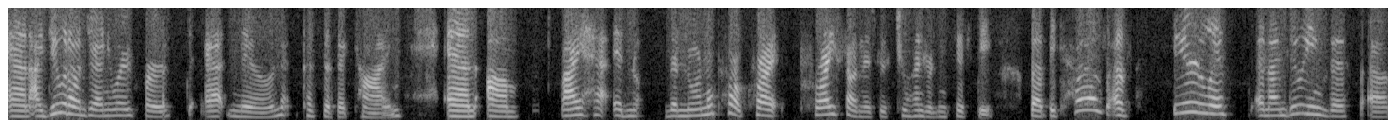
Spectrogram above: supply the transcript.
And I do it on January 1st at noon Pacific time. And um, I ha- and the normal price on this is 250 But because of Fearless, and I'm doing this uh,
